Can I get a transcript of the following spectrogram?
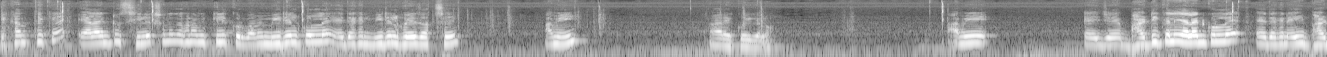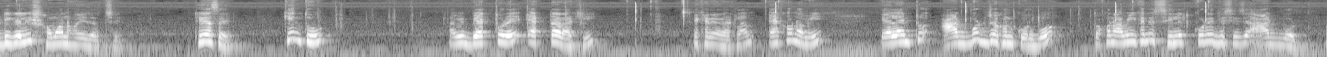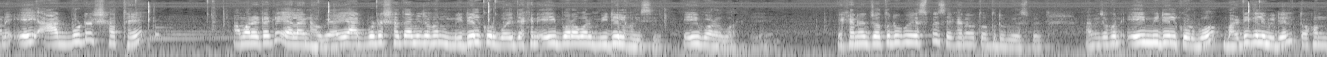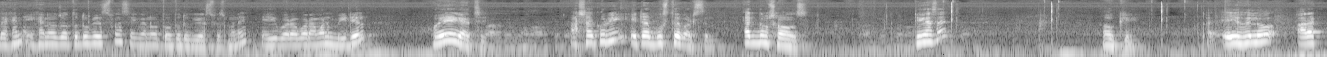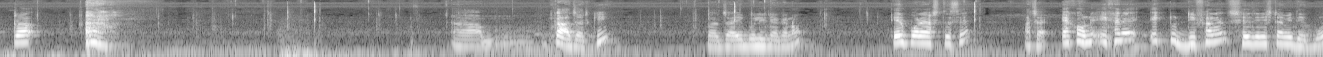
এখান থেকে অ্যালাইন টু সিলেকশনে যখন আমি ক্লিক করব, আমি মিডল করলে, এই দেখেন মিডল হয়ে যাচ্ছে। আমি, আরে, কই গেল? আমি এই যে ভার্টিক্যালি অ্যালাইন করলে, এই দেখেন, এই ভার্টিক্যালি সমান হয়ে যাচ্ছে। ঠিক আছে? কিন্তু আমি ব্যাক করে একটা রাখি, এখানে রাখলাম। এখন আমি অ্যালাইন টু আর্টবোর্ড যখন করব, তখন আমি এখানে সিলেক্ট করে দিছি যে আর্টবোর্ড মানে এই আর্টবোর্ডের সাথে আমার এটাকে অ্যালাইন হবে। এই আর্টবোর্ডের সাথে আমি যখন মিডল করব, এই দেখেন এই বরাবর মিডল হয়েছে এই বরাবর। এখানে যতটুকু স্পেস এখানেও ততটুকু স্পেস আমি যখন এই মিডল করব ভার্টিক্যাল মিডল তখন দেখেন এখানেও যতটুকু স্পেস এখানেও ততটুকু স্পেস মানে এই বরাবর আমার মিডল হয়ে গেছে। আশা করি এটা বুঝতে পারছেন। একদম সহজ। ঠিক আছে? ওকে এই হলো আরেকটা কাজ আর কি, বা যাই বলি না কেন। এরপরে আসতেছে আচ্ছা এখন এখানে একটু ডিফারেন্স সেই জিনিসটা আমি দেখব।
